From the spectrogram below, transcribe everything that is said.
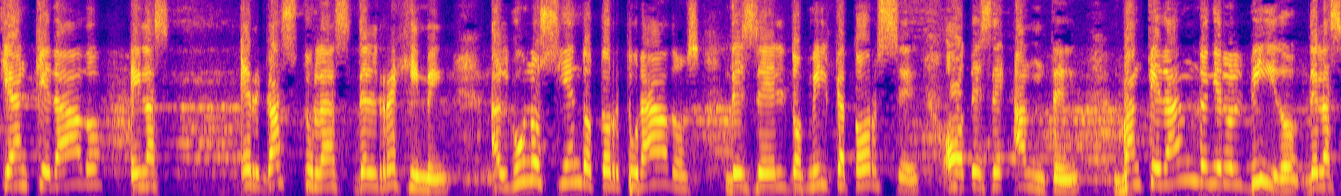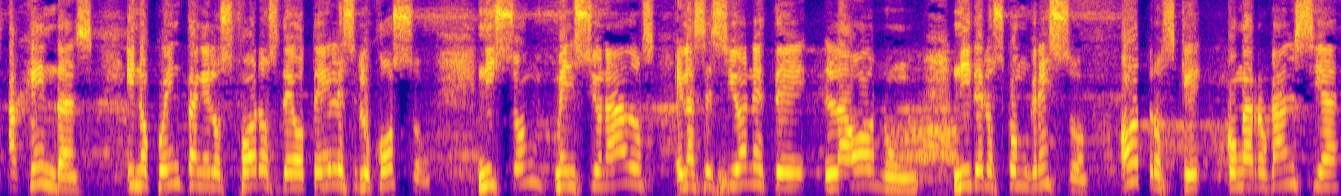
que han quedado en las ergástulas del régimen, algunos siendo torturados desde el 2014 o desde antes, van quedando en el olvido de las agendas y no cuentan en los foros de hoteles lujosos, ni son mencionados en las sesiones de la ONU, ni de los congresos, otros que con arrogancia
